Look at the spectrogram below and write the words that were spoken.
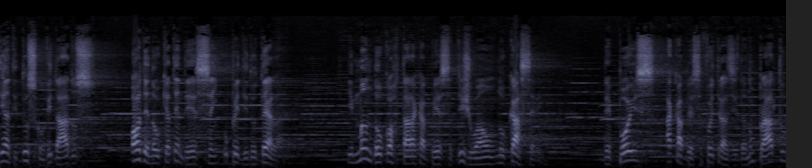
diante dos convidados, ordenou que atendessem o pedido dela e mandou cortar a cabeça de João no cárcere. Depois, a cabeça foi trazida num prato,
